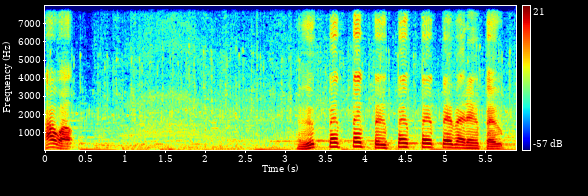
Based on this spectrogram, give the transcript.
Oh well. Oop, boop, boop, boop, boop, boop, boop, boop, boop.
